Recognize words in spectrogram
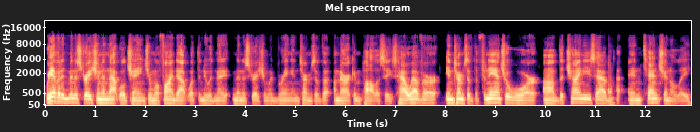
We have an administration and that will change and we'll find out what the new administration would bring in terms of the american policies. However in terms of the financial war uh, the chinese have uh, intentionally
